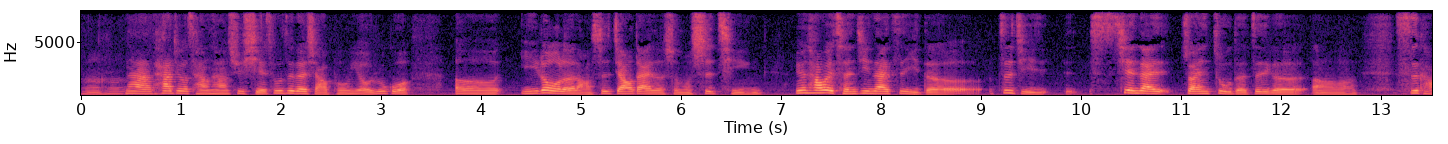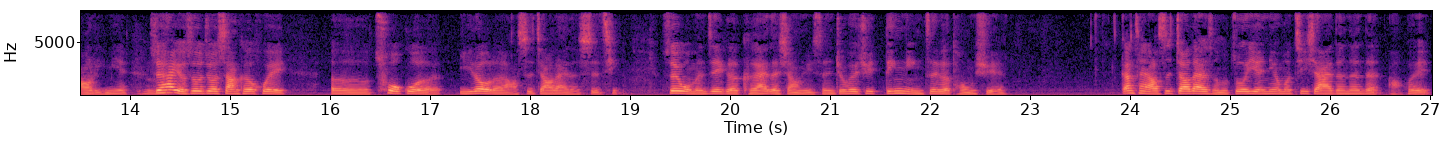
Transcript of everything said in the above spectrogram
嗯哼，那他就常常去协助这个小朋友，如果呃遗漏了老师交代的什么事情，因为他会沉浸在自己的自己呃现在专注的这个呃思考里面，所以他有时候就上课会呃错过了遗漏了老师交代的事情，所以我们这个可爱的小女生就会去叮咛这个同学，刚才老师交代了什么作业，你有没有记下来？等等等啊，会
